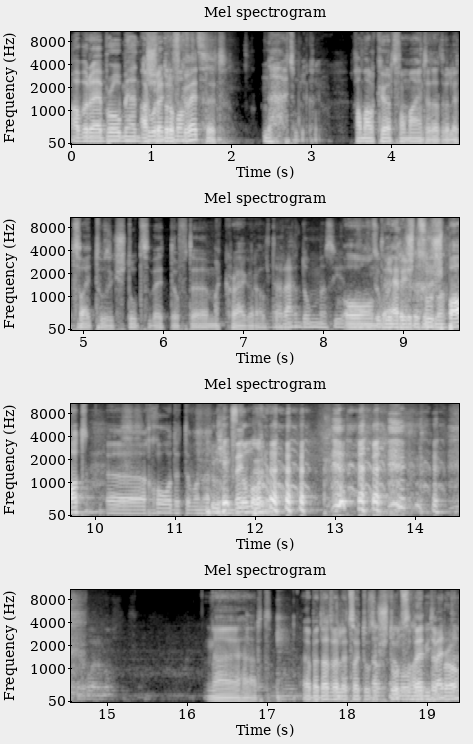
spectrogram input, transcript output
Aber äh, Bro, wir haben Hast du darauf gewettet? Nein, zum Glück nicht. Ich habe mal gehört von meinen, er will 2000 Stutz wetten auf den McGregor, Ja, Alter. recht dumm passiert. Und Glück er er ist zu spät äh, gekommen, wo er Jetzt im. Wettbüro- Nein, hart. Eben, das will 2000 Das Stutz wetten. Bro.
